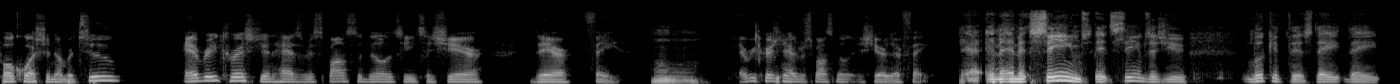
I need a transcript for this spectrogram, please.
Poll question number two every Christian has responsibility to share their faith. Mm. Every Christian has responsibility to share their faith. Yeah, and and it seems it seems as you look at this, they they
